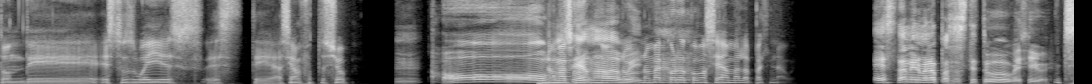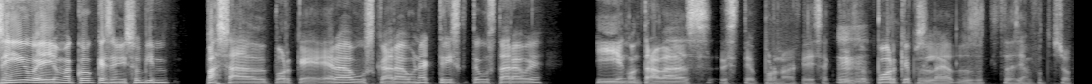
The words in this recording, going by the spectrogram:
Donde estos güeyes este, hacían Photoshop. Oh, no, ¿cómo me se llamaba, no, no- güey? no me acuerdo cómo se llama la página, güey. Esta también me la pasaste tú, güey, sí, güey. Sí, güey, yo me acuerdo que se me hizo bien pasada, güey, porque era buscar a una actriz que te gustara, güey. Y encontrabas este pornografía de esa actriz, Ujú. porque pues la- los otros hacían Photoshop,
